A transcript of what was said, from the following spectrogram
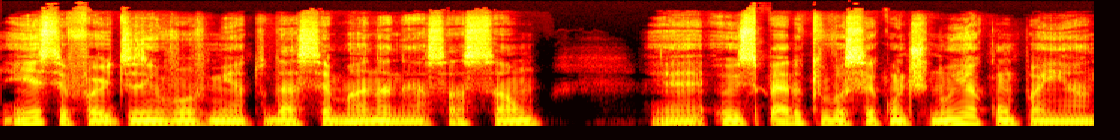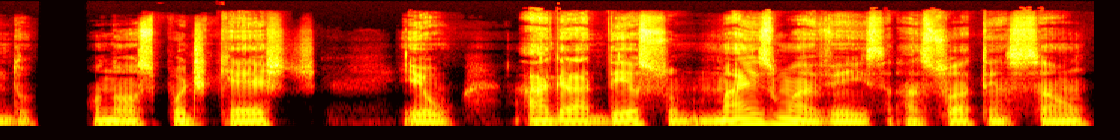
esse foi o desenvolvimento da semana nessa ação. É, eu espero que você continue acompanhando o nosso podcast. Eu agradeço mais uma vez a sua atenção.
